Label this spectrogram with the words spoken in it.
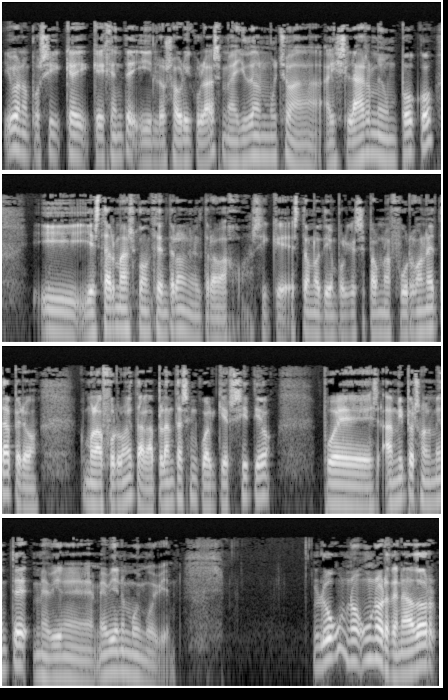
y bueno, pues sí que hay, que hay gente y los auriculares me ayudan mucho a, aislarme un poco y, estar más concentrado en el trabajo. Así que esto no tiene por qué ser para una furgoneta, pero como la furgoneta la plantas en cualquier sitio, pues a mí personalmente me viene, me viene muy muy bien. Luego un ordenador,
